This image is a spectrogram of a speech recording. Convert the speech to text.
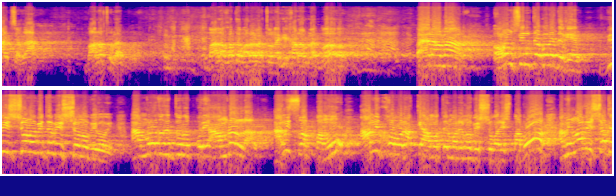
আচ্ছা না ভালো তো লাগবো ভালো কথা ভালো লাগতো নাকি খারাপ লাগবো? ভাইয়ের আমার। অহন চিন্তা করে দেখেন বিশ্ব নবী তো বিশ্ব নবী হই। আমরা যদি দূরত পড়ি, আমরা লাভ আমি সব পাবো আমি খবর আজকে আমতের মনে নবীর সুপারিশ পাবো। আমি নবীর সাথে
